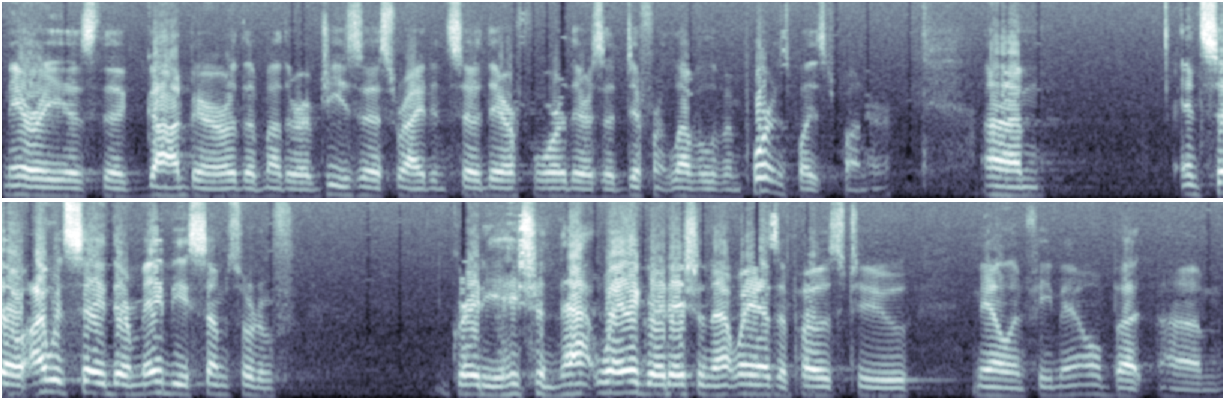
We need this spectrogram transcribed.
Mary is the God bearer, the mother of Jesus, right? And so therefore there's a different level of importance placed upon her. Um, and so I would say there may be some sort of gradation that way, gradation that way, as opposed to male and female, but um,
